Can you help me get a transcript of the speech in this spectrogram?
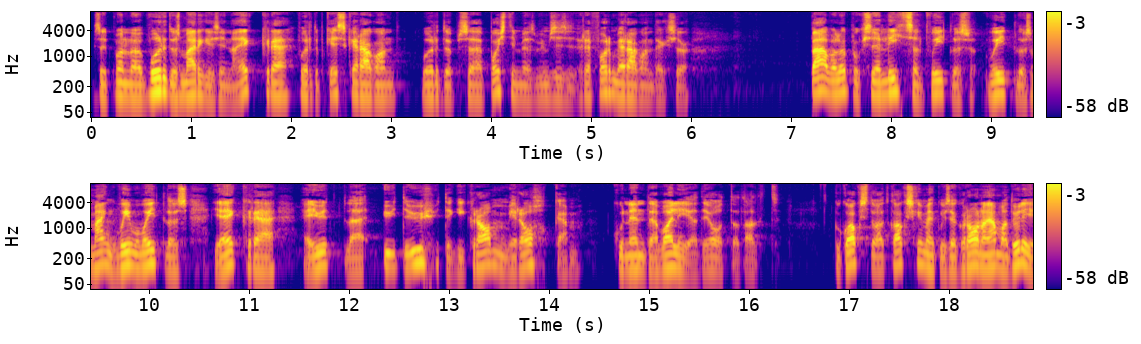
sa võid panna võrdusmärgi sinna EKRE, võrdub Keskerakond, võrdub see Postimees või mis siis, Reformierakond, eks ju. Päeva lõpuks see on lihtsalt võitlus, võitlusmäng, võimuvõitlus ja EKRE ei ütle mitte ühtegi grammi rohkem, kui nende valijad ei oota talt kui kaks tuhat kakskümmend, kui see koroona jama tuli,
